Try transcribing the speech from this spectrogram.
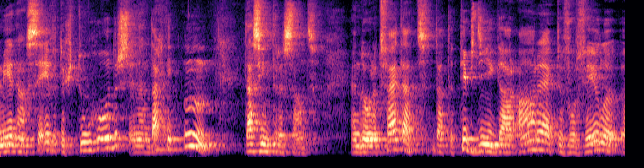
meer dan 70 toehoorders. En dan dacht ik, hmm, dat is interessant. En door het feit dat, dat de tips die ik daar aanreikte voor vele uh,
